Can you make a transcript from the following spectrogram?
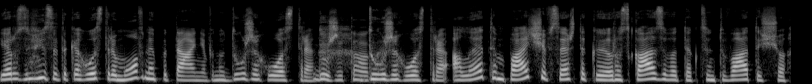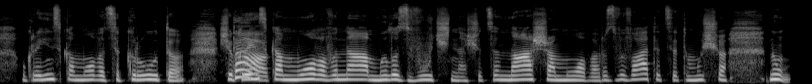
Я розумію, це таке гостре мовне питання, воно дуже гостре, дуже так. дуже гостре. Але тим паче, все ж таки розказувати, акцентувати, що українська мова це круто круто, що так. українська мова вона милозвучна, що це наша мова, розвивати це, тому що ну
